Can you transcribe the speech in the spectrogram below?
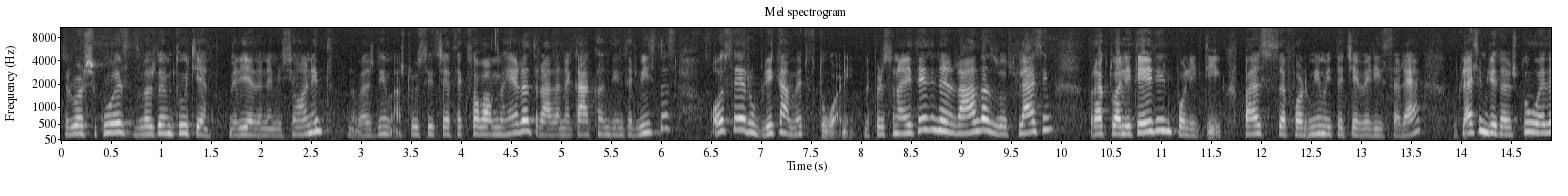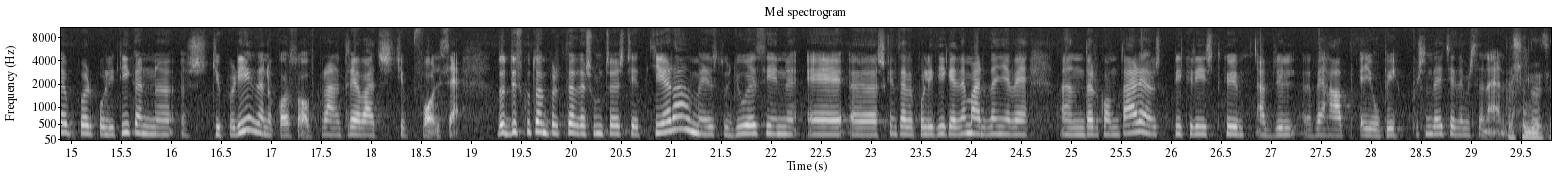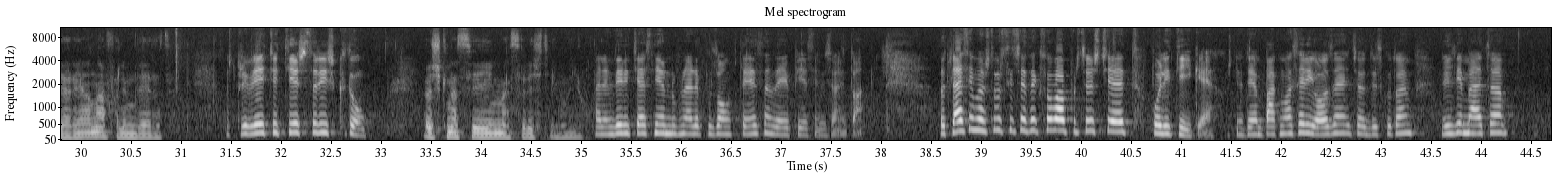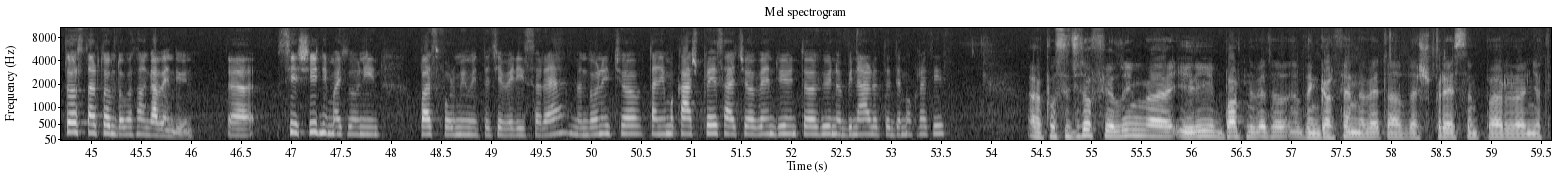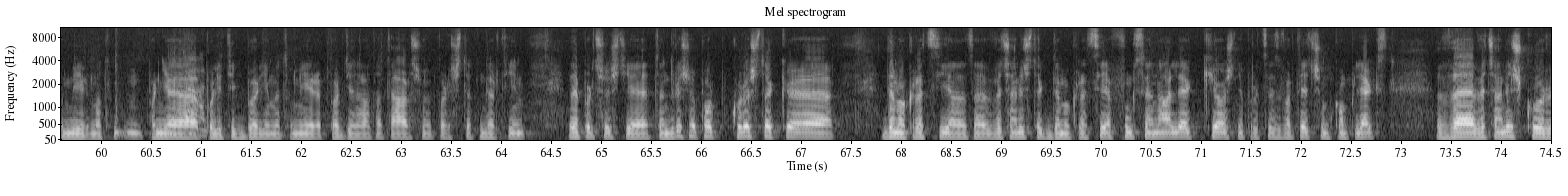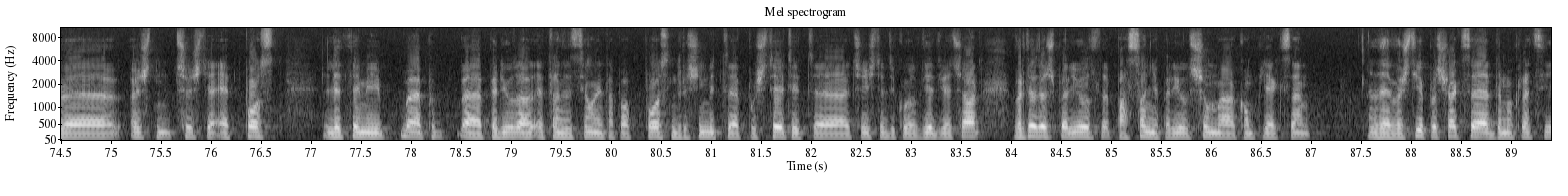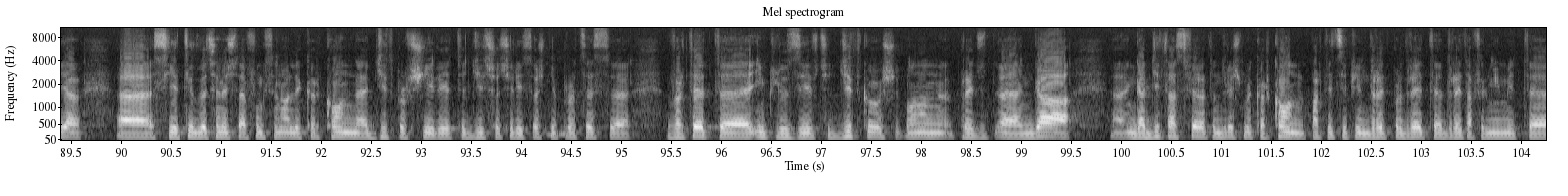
Nderuar shikues, vazhdojmë tutje me rjedhën e emisionit, në vazhdim ashtu siç e theksova më herët, radhën e ka këndi i intervistës, ose rubrika me të ftuari. Me personalitetin e radhës do të flasim për aktualitetin politik, pas formimit të qeverisë së re, do të flasim gjithashtu edhe për politikën në Shqipëri dhe në Kosovë, pra në trevat shqipfolëse. Do të diskutojmë për këtë dhe shumë çështje të tjera me studiuesin e shkencave politike dhe marrëdhënieve Ndërkombëtare është pikërisht ky Abdyl Vehab Ejupi. Përshëndetje dhe mirë se na erdhe. Përshëndetje Ariana, faleminderit. Është privilegj që të jesh sërish këtu. Është kënaqësi ime sërish të jem me ju. Faleminderit që asnjëherë nuk na refuzon ftesën dhe je pjesë e emisionit tonë. Do të flasim ashtu siç e theksova për çështjet politike. Është një temë pak më serioze që do të diskutojmë në lidhje me atë të startojmë domethënë nga vendi ynë, si e shihni Maqedoninë pas formimit të qeverisë së re? Mendoni që tani më ka shpresa që vendi ynë të hyjë në binarët e demokracisë? Po si çdo fillim i ri bart në veta dhe ngërthen në veta edhe shpresën për një të mirë, për një politikëbërje më të mirë për gjenerata të ardhshme, për shtetndërtim dhe për çështje të ndryshme, por kur është tek demokracia dhe veçanërisht tek demokracia funksionale, kjo është një proces vërtet shumë kompleks dhe veçanërisht kur është çështja e post le të themi, periudha e tranzicionit apo post ndryshimit të pushtetit që ishte diku 10 vjeçar, vërtet është periudhë, pason një periudhë shumë komplekse dhe e vështirë për shkak se demokracia si e tillë veçanërisht e funksionale kërkon gjithëpërfshirje të gjithë shoqërisë. Është një proces vërtet inkluziv që gjithkush, nga nga gjitha sferat të ndryshme kërkon participim drejtpërdrejt, drejt afirmimit të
